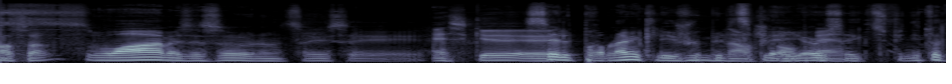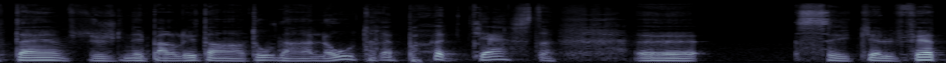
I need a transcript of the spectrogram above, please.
non. pas ensemble. Ouais, mais c'est ça. là, tu sais, c'est... Est-ce que. euh, C'est le problème avec les jeux je multiplayer, c'est que tu finis tout le temps, je n'ai parlé tantôt dans l'autre podcast, euh, c'est que le fait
